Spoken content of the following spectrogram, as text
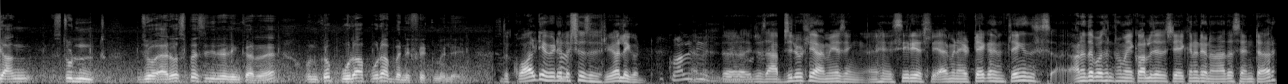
यंग स्टूडेंट जो एरोस्पेस इंजीनियरिंग कर रहे हैं उनको पूरा पूरा बेनिफिट मिले the quality of video lectures is really good. Quality I mean, the, It is absolutely amazing. seriously, I mean, I've taken taken this, another person from my college has taken it in another center,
